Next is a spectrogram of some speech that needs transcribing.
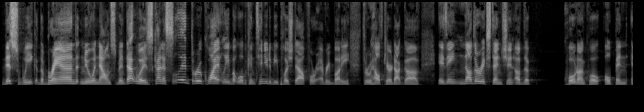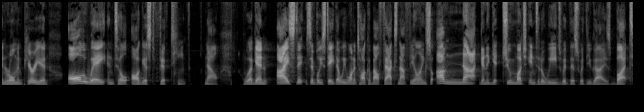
this week, the brand new announcement that was kind of slid through quietly, but will continue to be pushed out for everybody through healthcare.gov is another extension of the quote unquote open enrollment period all the way until August 15th. Now, well, again, I st- simply state that we want to talk about facts, not feelings. So I'm not going to get too much into the weeds with this with you guys. But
